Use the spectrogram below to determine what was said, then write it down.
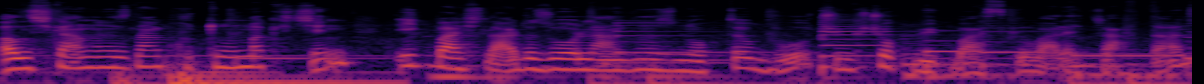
alışkanlığınızdan kurtulmak için ilk başlarda zorlandığınız nokta bu. Çünkü çok büyük baskı var etraftan.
